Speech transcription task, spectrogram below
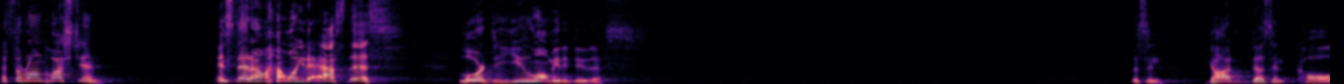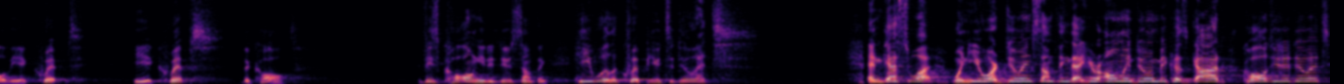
That's the wrong question. Instead, I, I want you to ask this Lord, do you want me to do this? Listen, God doesn't call the equipped, He equips the called. If He's calling you to do something, He will equip you to do it. And guess what? When you are doing something that you're only doing because God called you to do it,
